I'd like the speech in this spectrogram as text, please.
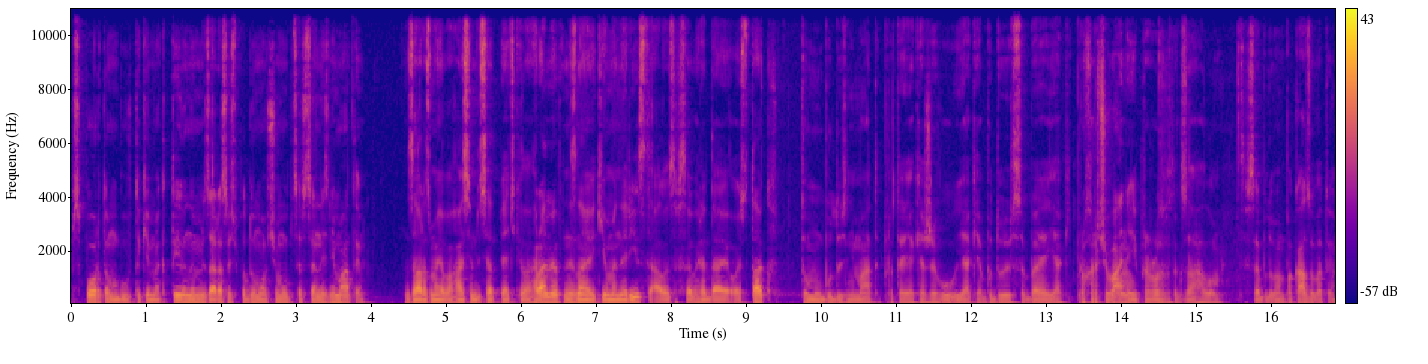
спортом, був таким активним. І зараз ось подумав, чому б це все не знімати. Зараз моя вага 75 кг. Не знаю, який в мене ріст, але це все виглядає ось так. Тому буду знімати про те, як я живу, як я будую себе, як про харчування і про розвиток загалом. Це все буду вам показувати.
